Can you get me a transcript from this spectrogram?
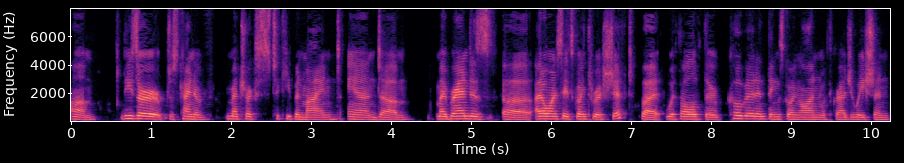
Um, these are just kind of metrics to keep in mind. And um, my brand is uh, i don't want to say it's going through a shift but with all of the covid and things going on with graduation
